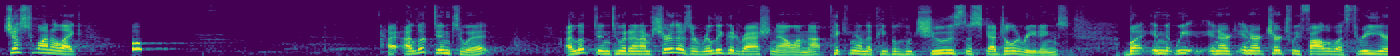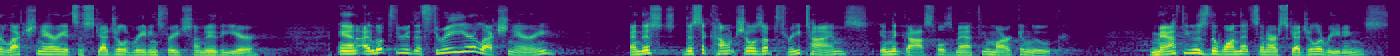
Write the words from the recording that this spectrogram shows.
just want to like, boop. I, I looked into it. I looked into it, and I'm sure there's a really good rationale. I'm not picking on the people who choose the schedule of readings. But in, the, we, in, our, in our church, we follow a three year lectionary. It's a schedule of readings for each Sunday of the year. And I looked through the three year lectionary, and this, this account shows up three times in the Gospels Matthew, Mark, and Luke. Matthew is the one that's in our schedule of readings.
